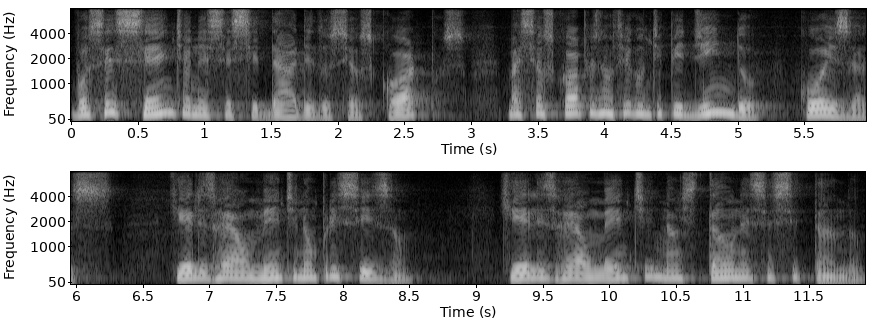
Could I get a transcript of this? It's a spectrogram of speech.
Você sente a necessidade dos seus corpos, mas seus corpos não ficam te pedindo coisas que eles realmente não precisam, que eles realmente não estão necessitando.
